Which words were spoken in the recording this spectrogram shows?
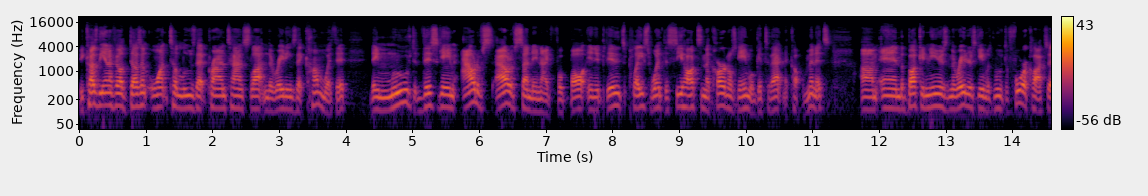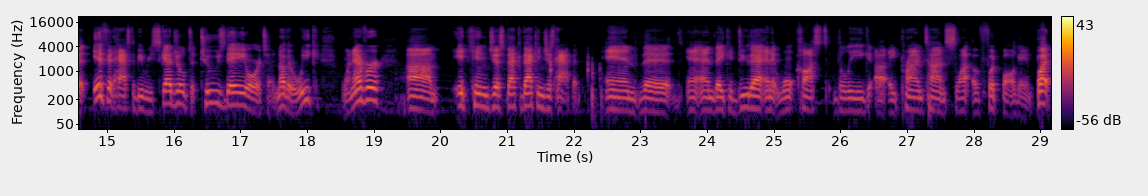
because the NFL doesn't want to lose that prime time slot and the ratings that come with it, they moved this game out of out of Sunday night football, and it, in its place went the Seahawks and the Cardinals game. We'll get to that in a couple minutes. Um, and the Buccaneers and the Raiders game was moved to four o'clock. So that if it has to be rescheduled to Tuesday or to another week, whenever, um, it can just that that can just happen, and the and they could do that, and it won't cost the league uh, a prime time slot of football game. But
